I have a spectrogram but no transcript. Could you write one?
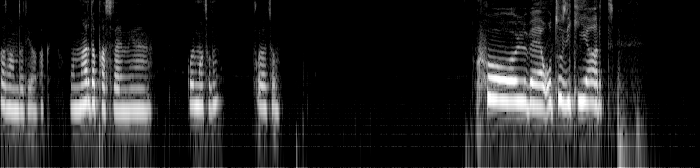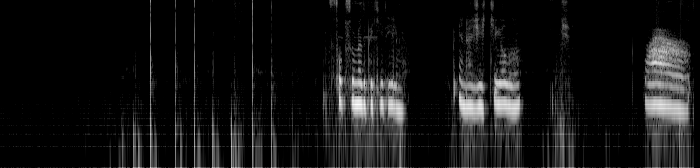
Kazandı diyor bak. Onlar da pas vermiyor. Gol mü atalım? Gol atalım. Gol be 32 yard. Top sürmede pek iyi değilim ya. Bir enerji içeceği alalım. İç. Rar.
